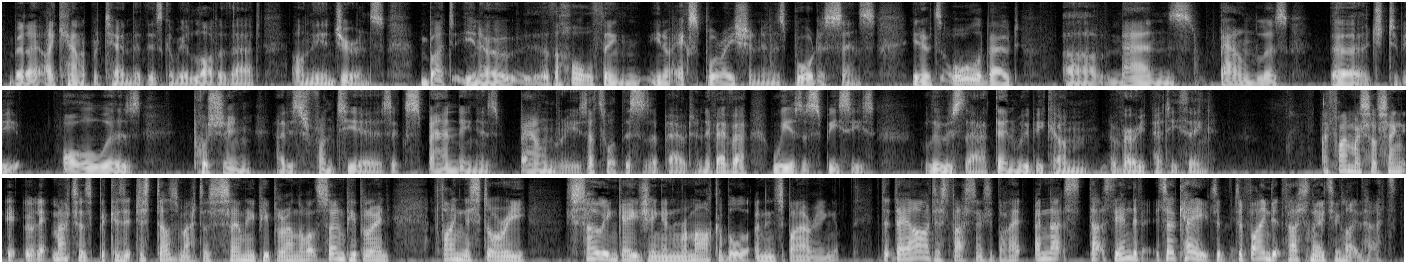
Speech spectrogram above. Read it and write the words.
But I, I cannot pretend that there's going to be a lot of that on the endurance. But, you know, the whole thing, you know, exploration in its broadest sense, you know, it's all about uh, man's boundless urge to be always pushing at his frontiers, expanding his boundaries. That's what this is about. And if ever we as a species lose that, then we become a very petty thing. I find myself saying it, it matters because it just does matter so many people around the world. So many people are in, find this story so engaging and remarkable and inspiring that they are just fascinated by it, and that's that's the end of it. It's okay to, to find it fascinating like that.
